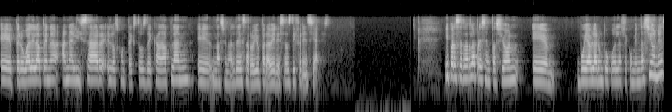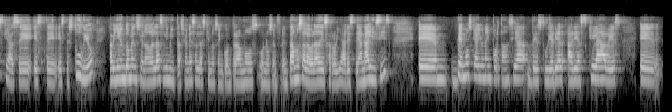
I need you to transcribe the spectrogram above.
pero vale la pena analizar los contextos de cada plan nacional de desarrollo para ver esas diferenciales. Y para cerrar la presentación, eh, voy a hablar un poco de las recomendaciones que hace este, este estudio, habiendo mencionado las limitaciones a las que nos encontramos o nos enfrentamos a la hora de desarrollar este análisis. Eh, vemos que hay una importancia de estudiar áreas claves eh,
